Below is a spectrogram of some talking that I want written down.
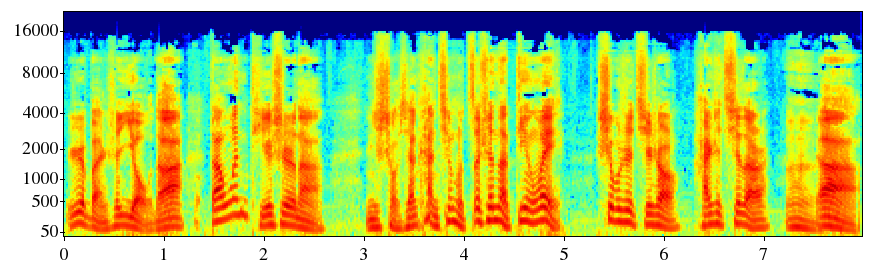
日本是有的，但问题是呢，你首先看清楚自身的定位，是不是棋手还是棋子儿嗯，啊？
